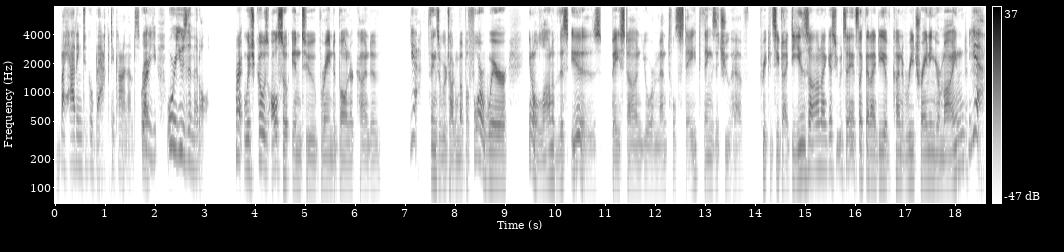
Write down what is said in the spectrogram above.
by having to go back to condoms or Right. you, or use them at all. Right, which goes also into brain to boner kind of Yeah. things that we were talking about before, where, you know, a lot of this is based on your mental state, things that you have preconceived ideas on, I guess you would say. It's like that idea of kind of retraining your mind Yeah.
